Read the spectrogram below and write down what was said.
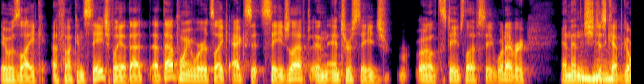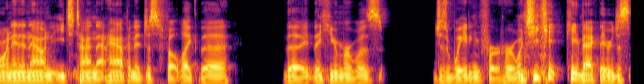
it was like a fucking stage play at that at that point where it's like exit stage left and enter stage well stage left stage whatever and then she just Mhm. kept going in and out and each time that happened it just felt like the the the humor was just waiting for her when she came back they were just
